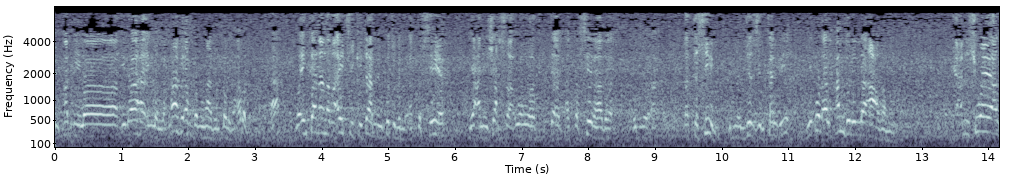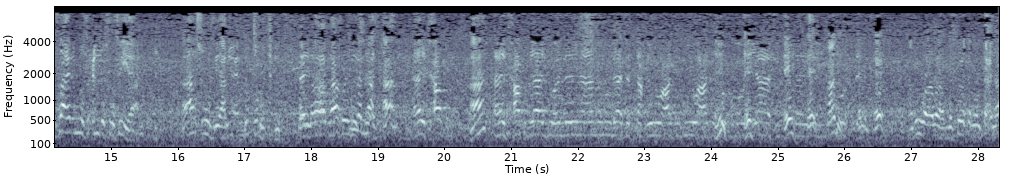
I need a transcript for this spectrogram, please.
من قبلي لا إله إلا الله. ما في أفضل من هذه الكلمة ابدا. ها وإن كان أنا رأيت في كتاب من كتب التفسير يعني شخص وهو التفسير هذا التسهيل ابن الجز الكلبي يقول الحمد لله أعظم. يعني شوية الظاهر إنه عنده صوفية يعني. ها صوفي يعني عنده طرق. كل الناس ها؟ آية حاطب ها؟ آية حاطب يا أيها الذين آمنوا لا تتخذوا عدوي وعدوكم أولياء إيه إيه إيه هذه بسورة الممتحنة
